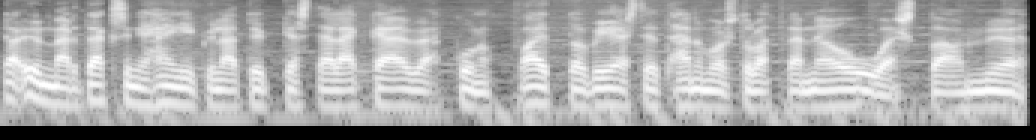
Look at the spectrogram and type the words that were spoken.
Ja ymmärtääkseni hänkin kyllä tykkäsi täällä käydä, kun laittoi viesti, että hän voisi tulla tänne uudestaan myös.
